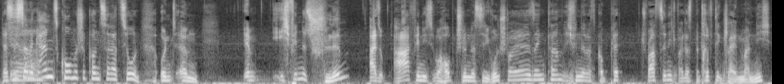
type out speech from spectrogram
das ja. ist so eine ganz komische Konstellation. Und ähm, ähm ich finde es schlimm, also, A, finde ich es überhaupt schlimm, dass sie die Grundsteuer gesenkt haben. Ich finde das komplett schwachsinnig, weil das betrifft den kleinen Mann nicht.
